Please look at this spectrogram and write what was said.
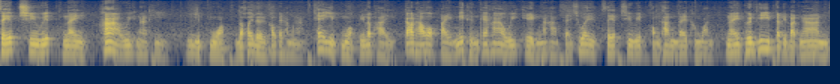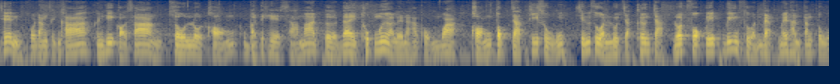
เซฟชีวิตใน 5 วินาที หยิบหมวกแล้วค่อยเดินเข้าไปทำงาน แค่หยิบหมวกนิรภัยก้าวเท้าออกไปไม่ถึงแค่ 5 วิเองนะครับ แต่ช่วยเซฟชีวิตของท่านได้ทั้งวัน ในพื้นที่ปฏิบัติงาน เช่น โกดังสินค้า พื้นที่ก่อสร้าง โซนโหลดของอุบัติเหตุสามารถเกิดได้ทุกเมื่อเลยนะครับผมว่าของตกจากที่สูง ชิ้นส่วนหลุดจากเครื่องจักรรถโฟล์คลิฟต์วิ่งสวนแบบไม่ทันตั้งตัว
